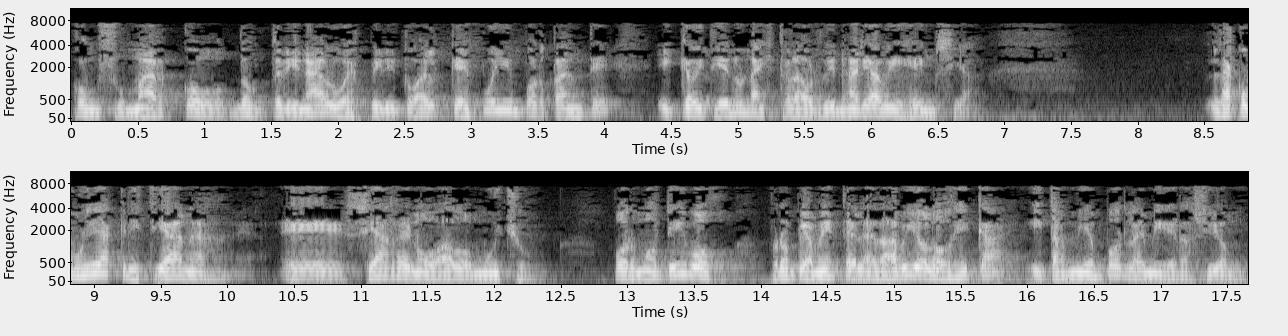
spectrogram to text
con su marco doctrinal o espiritual que es muy importante y que hoy tiene una extraordinaria vigencia. La comunidad cristiana eh, se ha renovado mucho por motivos propiamente de la edad biológica y también por la emigración.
